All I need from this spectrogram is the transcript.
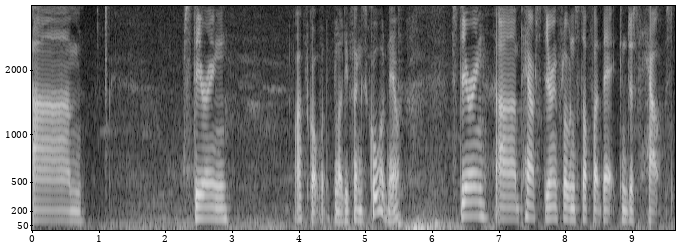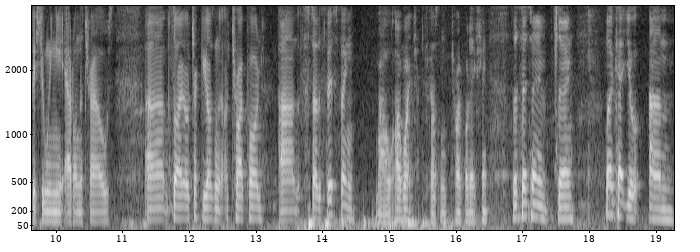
um, steering, I forgot what the bloody thing's called now. Steering, um, power steering fluid and stuff like that can just help, especially when you're out on the trails. Um, so I'll chuck you guys on a tripod. Uh, so the first thing, well, I won't chuck you guys on a tripod actually. So the first thing you're doing, locate your um,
